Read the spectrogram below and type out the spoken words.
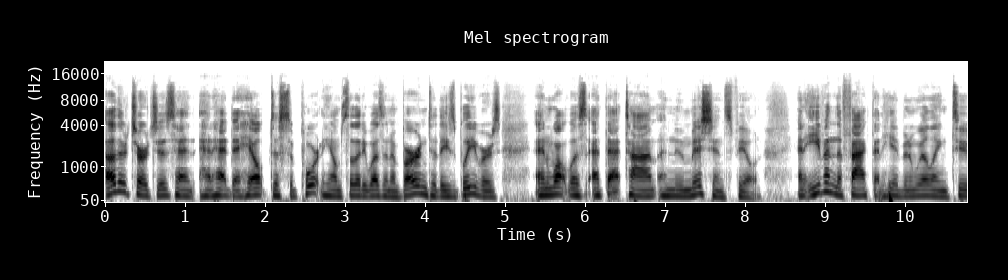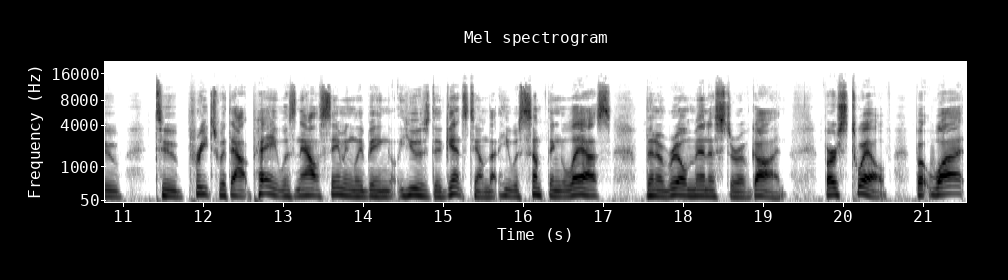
other churches had, had had to help to support him so that he wasn't a burden to these believers and what was at that time a new missions field. And even the fact that he had been willing to to preach without pay was now seemingly being used against him, that he was something less than a real minister of God. Verse 12 But what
